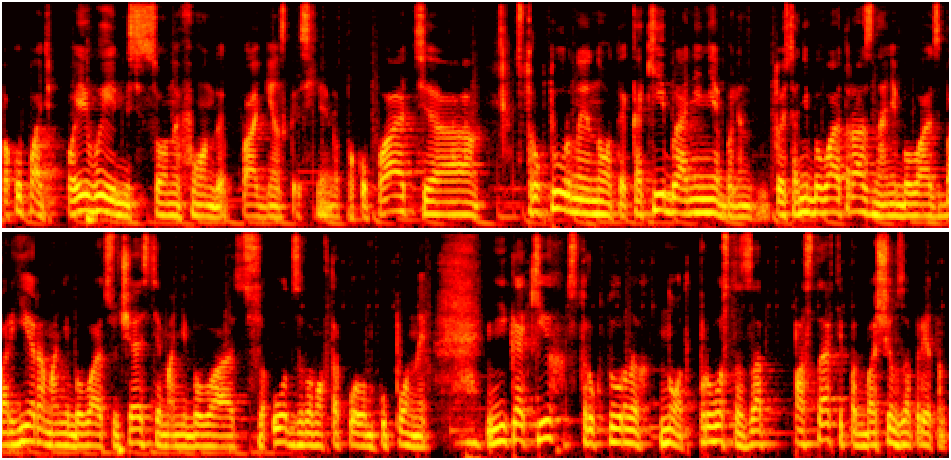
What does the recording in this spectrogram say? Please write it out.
покупать паевые инвестиционные фонды по агентской схеме, покупать э, структурные ноты, какие бы они ни были. То есть они бывают разные, они бывают с барьером, они бывают с участием, они бывают с отзывом, автоколом, купоны. Никаких структурных нот. Просто за, поставьте под большим запретом.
